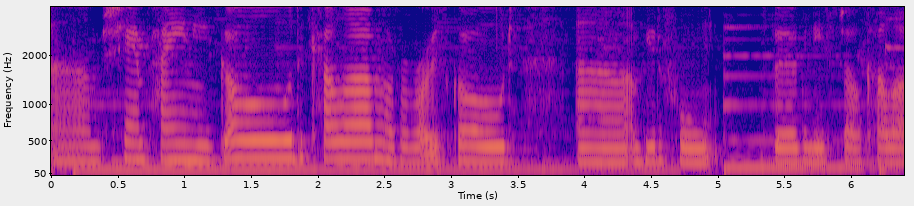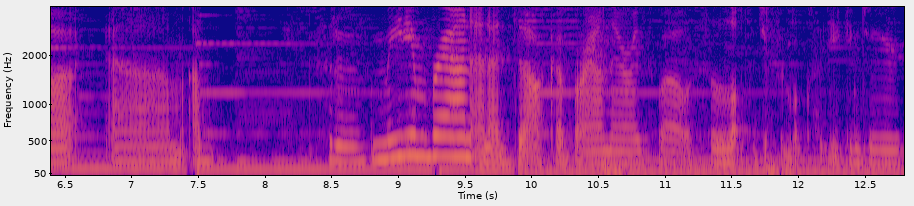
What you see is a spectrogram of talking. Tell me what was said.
um, champagne gold color, more of a rose gold, uh, a beautiful burgundy style color, um, a sort of medium brown and a darker brown there as well. So lots of different looks that you can do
